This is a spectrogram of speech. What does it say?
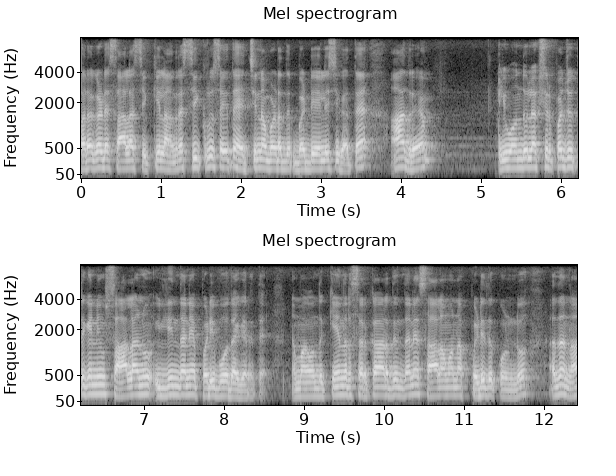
ಹೊರಗಡೆ ಸಾಲ ಸಿಕ್ಕಿಲ್ಲ ಅಂದರೆ ಸಿಕ್ಕರೂ ಸಹಿತ ಹೆಚ್ಚಿನ ಬಡದ ಬಡ್ಡಿಯಲ್ಲಿ ಸಿಗತ್ತೆ. ಆದರೆ ಈ ಒಂದು ಲಕ್ಷ ರೂಪಾಯಿ ಜೊತೆಗೆ ನೀವು ಸಾಲನೂ ಇಲ್ಲಿಂದನೇ ಪಡಿಬೋದಾಗಿರುತ್ತೆ. ನಮ್ಮ ಒಂದು ಕೇಂದ್ರ ಸರ್ಕಾರದಿಂದನೇ ಸಾಲವನ್ನು ಪಡೆದುಕೊಂಡು ಅದನ್ನು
